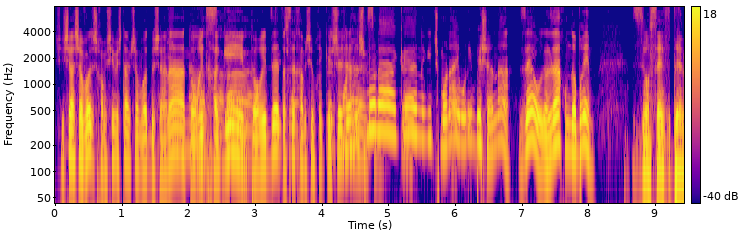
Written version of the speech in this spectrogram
שישה שבועות, יש 52 שבועות בשנה, תוריד חגים, תוריד זה, תעשה 50 חלקי 6, זה שמונה, כן, נגיד שמונה אימונים בשנה. זהו, על זה אנחנו מדברים. זה עושה הבדל,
